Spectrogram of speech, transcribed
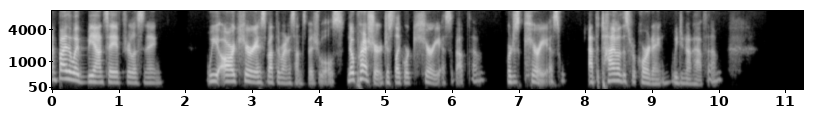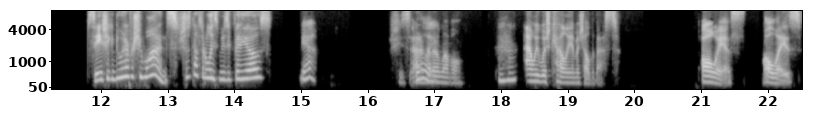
And by the way, Beyonce, if you're listening, we are curious about the Renaissance visuals. No pressure, just like we're curious about them. We're just curious. At the time of this recording, we do not have them. See, she can do whatever she wants. She doesn't have to release music videos. yeah She's at another level. Mhm. And we wish Kelly and Michelle the best. always Always.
